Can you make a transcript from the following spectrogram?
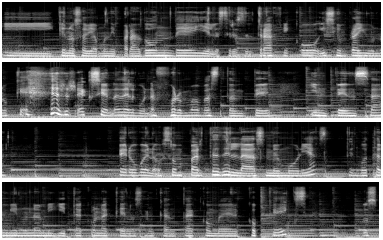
y que no sabíamos ni para dónde y el estrés del tráfico y siempre hay uno que reacciona de alguna forma bastante intensa. Pero bueno, son parte de las memorias. Tengo también una amiguita con la que nos encanta comer cupcakes pues,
